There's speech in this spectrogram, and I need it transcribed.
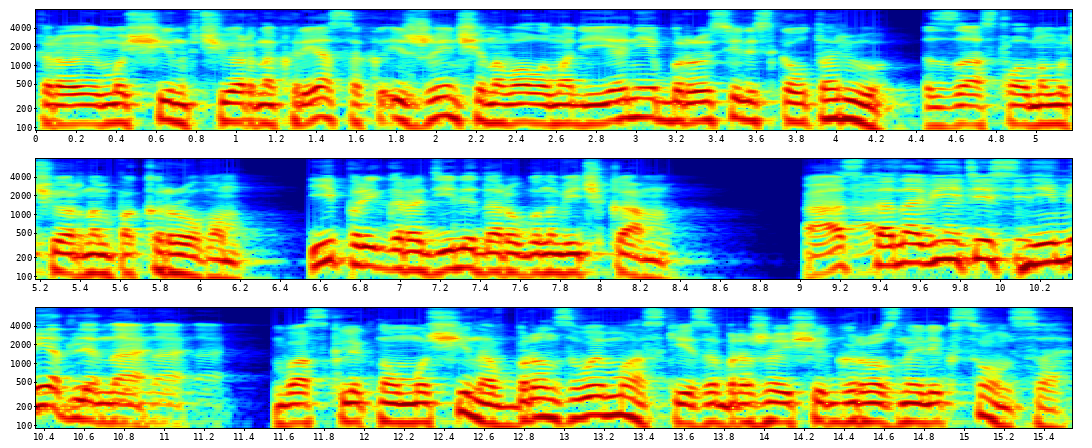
Трое мужчин в черных рясах и женщина в алом одеянии бросились к алтарю, засланному черным покровом, и преградили дорогу новичкам. «Остановитесь немедленно!» – воскликнул мужчина в бронзовой маске, изображающей грозный лик солнца.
